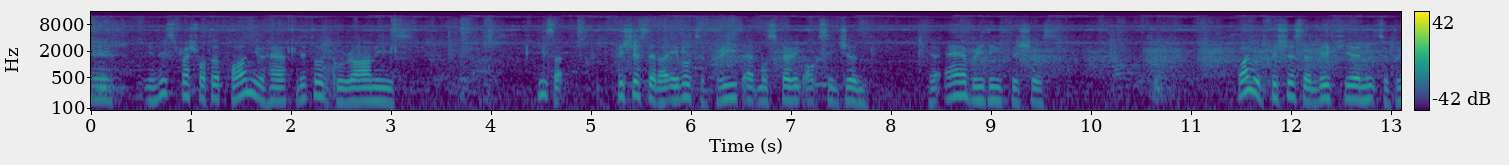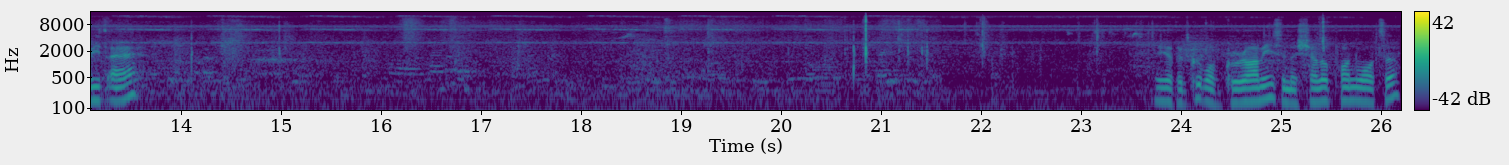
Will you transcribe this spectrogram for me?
In this freshwater pond you have little gouramis. These are fishes that are able to breathe atmospheric oxygen. They're air breathing fishes. Why would fishes that live here need to breathe air? Here you have a group of gouramis in the shallow pond water.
